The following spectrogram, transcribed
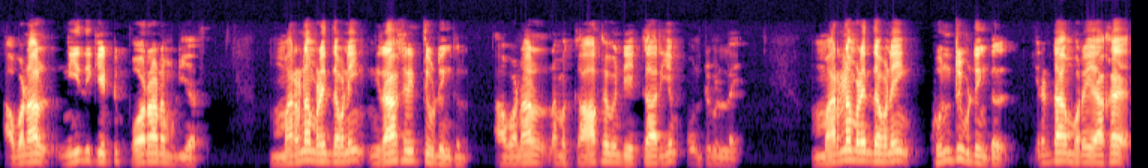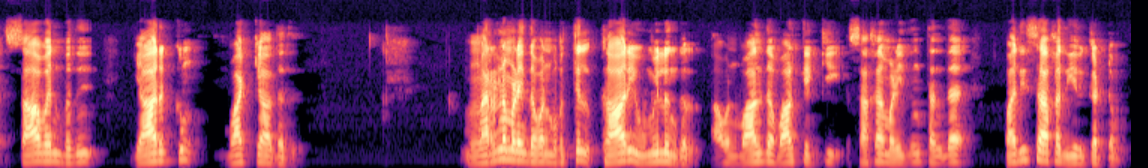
அவனால் நீதி கேட்டு போராட முடியாது. மரணமடைந்தவனை நிராகரித்து விடுங்கள். அவனால் நமக்கு ஆக வேண்டிய காரியம் ஒன்றுமில்லை. மரணமடைந்தவனை கொன்று விடுங்கள். இரண்டாம் முறையாக சாவென்பது யாருக்கும் வாய்க்காதது. மரணமடைந்தவன் முகத்தில் காரி உமிழுங்கள். அவன் வாழ்ந்த வாழ்க்கைக்கு சக மனிதன் தந்த பரிசாக அது இருக்கட்டும்.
